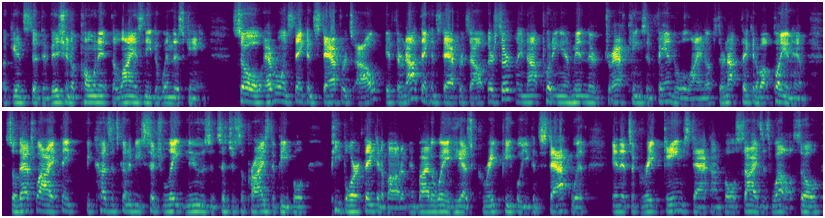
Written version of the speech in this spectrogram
against a division opponent. The lions need to win this game so everyone's thinking Stafford's out. If they're not thinking Stafford's out, they're certainly not putting him in their DraftKings and FanDuel lineups. They're not thinking about playing him. So that's why I think because it's going to be such late news and such a surprise to people, people aren't thinking about him. And by the way, he has great people you can stack with, and it's a great game stack on both sides as well. So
